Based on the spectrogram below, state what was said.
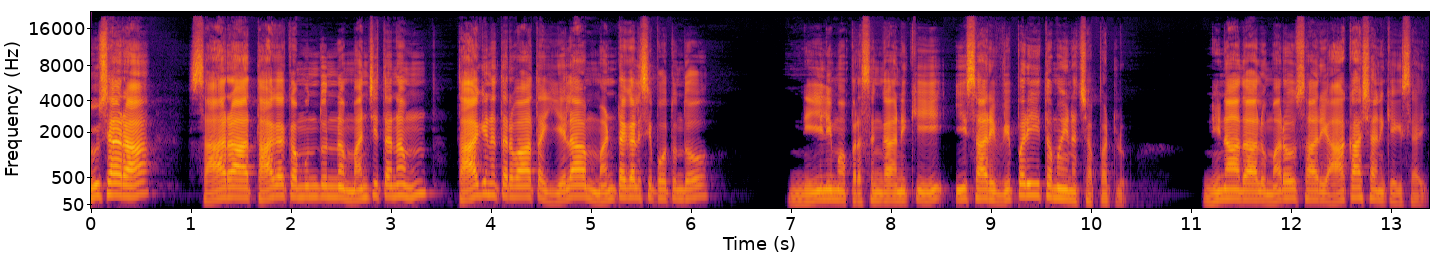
చూశారా? సారా తాగక ముందున్న మంచితనం తాగిన తర్వాత ఎలా మంటగలిసిపోతుందో నీలిమ ప్రసంగానికి ఈసారి విపరీతమైన చప్పట్లు. నినాదాలు మరోసారి ఆకాశానికి ఎగిశాయి.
